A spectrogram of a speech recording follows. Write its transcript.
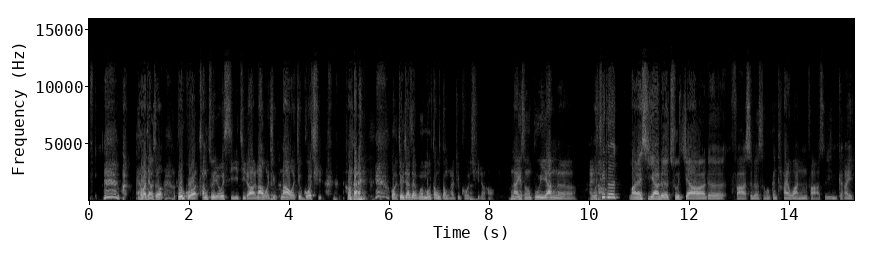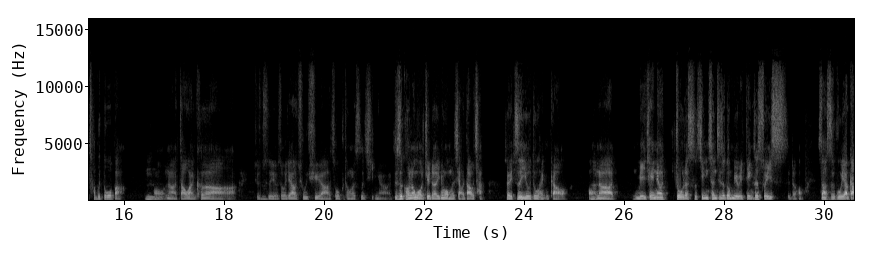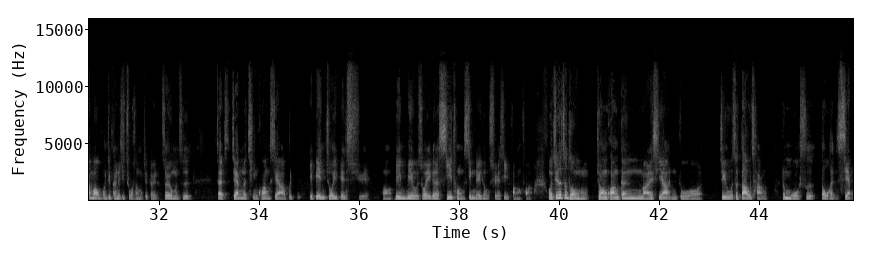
我讲说，如果常住有洗衣机的话，那我就那我就过去了。后来我就这样懵懵懂懂的就过去了哈。那有什么不一样呢？我觉得马来西亚的出家的法师的时候跟台湾法师应该差不多吧。嗯。哦，那早晚课啊，就是有时候要出去啊，做不同的事情啊。只是可能我觉得，因为我们小道场。所以自由度很高，哦，那每天要做的事行程其实都没有一定，是随时的哈。上师傅要干嘛，我们就跟着去做什么就对了。所以我们是在这样的情况下，不一边做一边学哦，并没有说一个系统性的一种学习方法。我觉得这种状况跟马来西亚很多几乎是道场的模式都很像，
